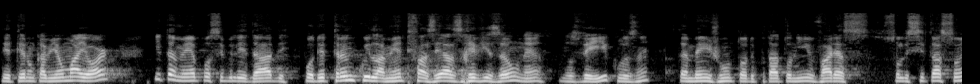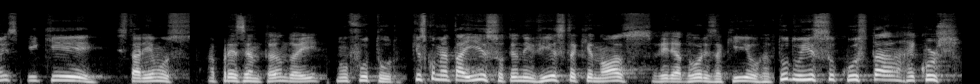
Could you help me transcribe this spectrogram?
de ter um caminhão maior e também a possibilidade de poder tranquilamente fazer as revisão, né, nos veículos, né. Também junto ao deputado Toninho várias solicitações e que estaremos apresentando aí no futuro. Quis comentar isso tendo em vista que nós, vereadores aqui, tudo isso custa recurso.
